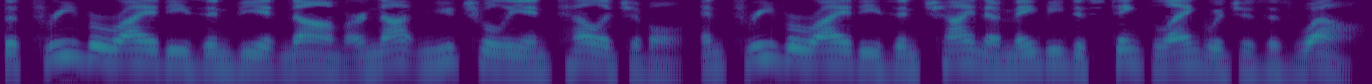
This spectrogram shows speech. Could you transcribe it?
The three varieties in Vietnam are not mutually intelligible, and three varieties in China may be distinct languages as well.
